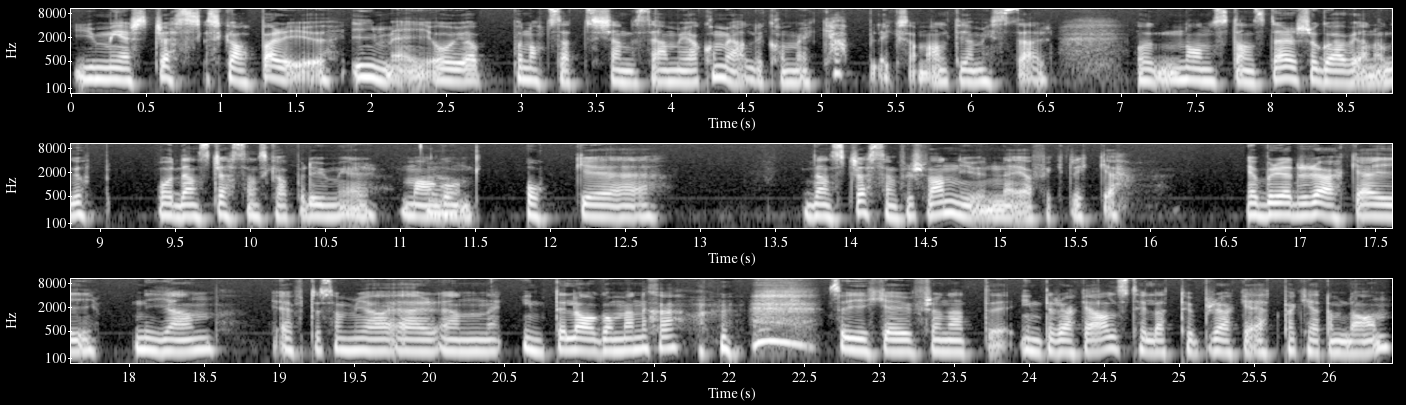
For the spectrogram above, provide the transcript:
ju mer stress skapar det ju i mig. Och jag på något sätt kände att jag kommer aldrig komma ikapp liksom, allt jag missar. Och någonstans där så gav jag nog upp. Och den stressen skapade ju mer magont. Mm. Och eh, den stressen försvann ju när jag fick dricka. Jag började röka i nian eftersom jag är en inte lagom människa. så gick jag ju från att inte röka alls till att typ röka ett paket om dagen.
